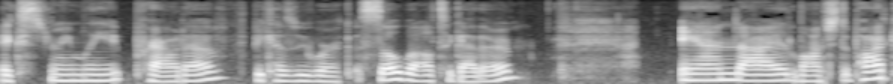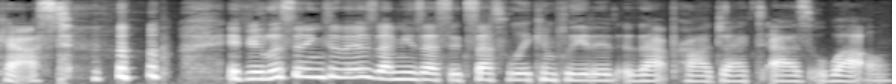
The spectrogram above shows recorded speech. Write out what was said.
extremely proud of because we work so well together. And I launched a podcast. if you're listening to this, that means I successfully completed that project as well.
